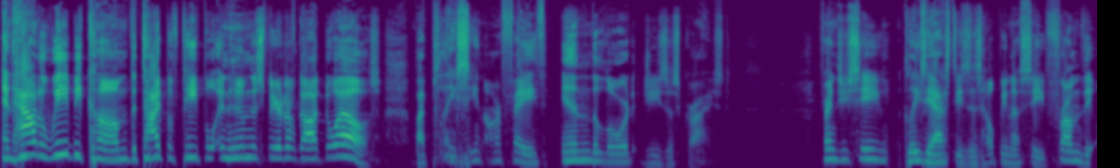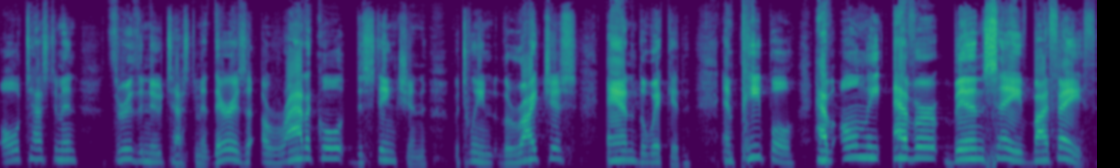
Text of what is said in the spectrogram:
And how do we become the type of people in whom the Spirit of God dwells? By placing our faith in the Lord Jesus Christ. Friends, you see, Ecclesiastes is helping us see from the Old Testament through the New Testament, there is a radical distinction between the righteous and the wicked. And people have only ever been saved by faith.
